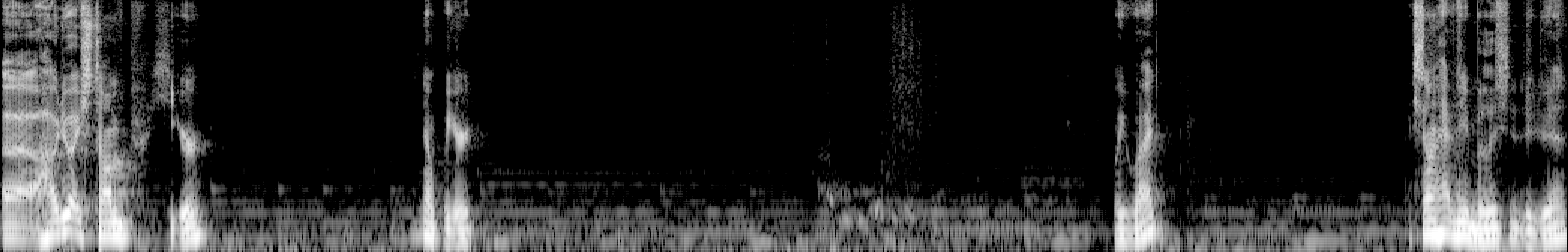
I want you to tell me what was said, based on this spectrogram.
Uh, how do I stomp here? Isn't that weird? Wait, what? Still don't have the ability to do that.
